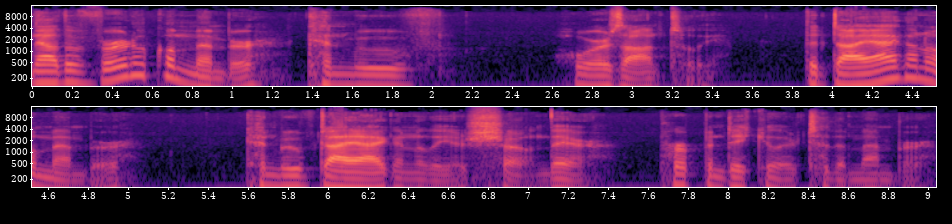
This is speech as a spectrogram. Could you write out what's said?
Now the vertical member can move horizontally. The diagonal member can move diagonally as shown there perpendicular to the member.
